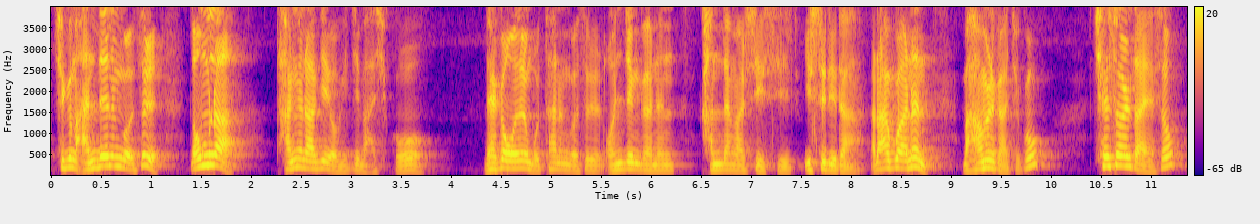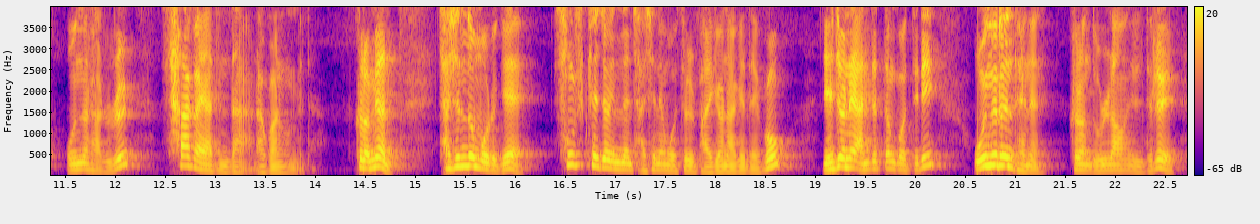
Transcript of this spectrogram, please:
지금 안 되는 것을 너무나 당연하게 여기지 마시고 내가 오늘 못하는 것을 언젠가는 감당할 수 있으리라 라고 하는 마음을 가지고 최선을 다해서 오늘 하루를 살아가야 된다라고 하는 겁니다. 그러면 자신도 모르게 성숙해져 있는 자신의 모습을 발견하게 되고 예전에 안 됐던 것들이 오늘은 되는 그런 놀라운 일들을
